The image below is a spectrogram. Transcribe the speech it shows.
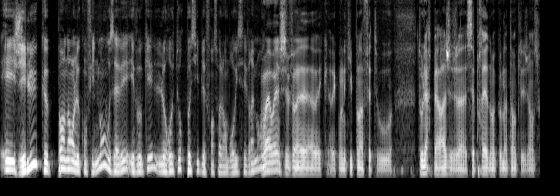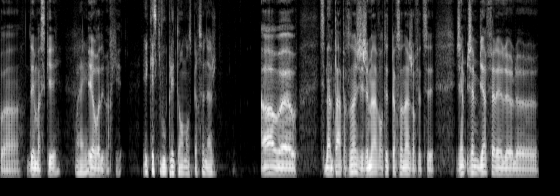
Et j'ai lu que pendant le confinement, vous avez évoqué le retour possible de François Lambrouille. C'est vraiment ouais, ouais, j'ai fait, avec, avec mon équipe, on a fait tout, tous les repérages. C'est prêt, donc on attend que les gens soient démasqués Ouais. et on va débarquer. Et qu'est-ce qui vous plaît tant dans ce personnage? Ah ouais, c'est même pas un personnage, j'ai jamais inventé de personnage en fait. C'est J'aime j'aime bien faire le, le, le-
